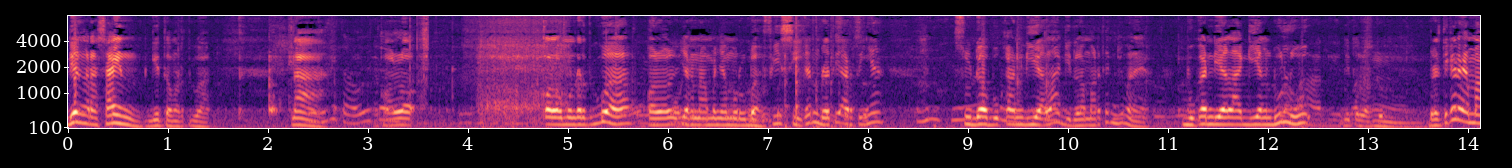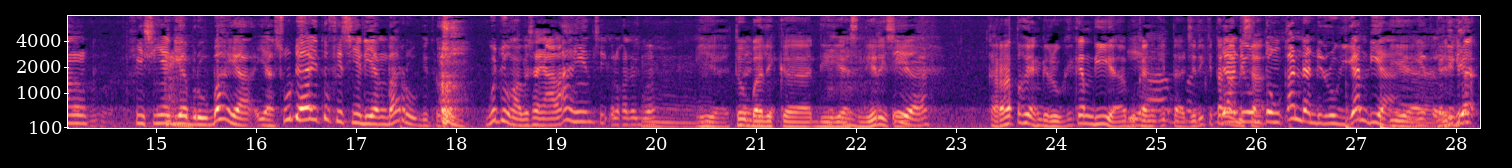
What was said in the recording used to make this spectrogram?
Dia ngerasain gitu menurut gue nah kalau kalau menurut gua kalau yang namanya merubah visi kan berarti artinya sudah bukan dia lagi. Dalam artian gimana ya? Bukan dia lagi yang dulu gitu loh berarti kan emang visinya dia berubah ya ya sudah itu visinya dia yang baru gitu gue juga nggak bisa nyalahin sih kalau kata gue Iya, itu balik ke dia sendiri sih. iya Karena toh yang dirugikan dia, bukan Iya. kita. Jadi kita yang nggak bisa. diuntungkan dan dirugikan dia Iya. gitu. Jadi Jadi kita nggak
